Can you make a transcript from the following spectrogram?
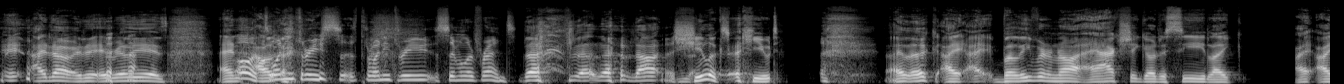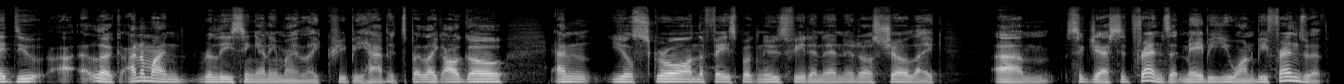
It, I know it, it really is. And Oh, I'll- 23, s- 23 similar friends. not, She looks cute. I look. I, I believe it or not, I actually go to see like. I, I do uh, look. I don't mind releasing any of my like creepy habits, but like I'll go and you'll scroll on the Facebook news feed, and then it'll show like um, suggested friends that maybe you want to be friends with.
